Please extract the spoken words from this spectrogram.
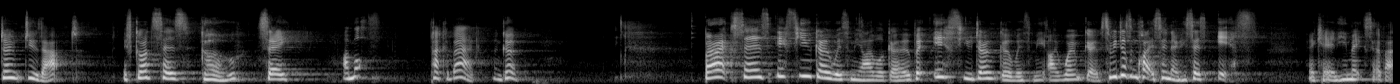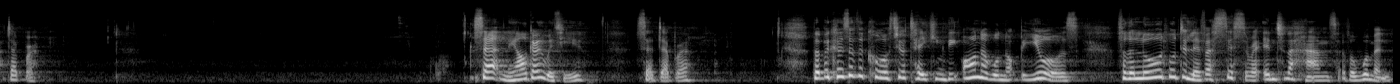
don't do that. If God says go, say, I'm off, pack a bag and go. Barak says, If you go with me, I will go, but if you don't go with me, I won't go. So he doesn't quite say no, he says if. Okay, and he makes it about Deborah. Certainly, I'll go with you, said Deborah. But because of the course you're taking, the honour will not be yours, for the Lord will deliver Sisera into the hands of a woman.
